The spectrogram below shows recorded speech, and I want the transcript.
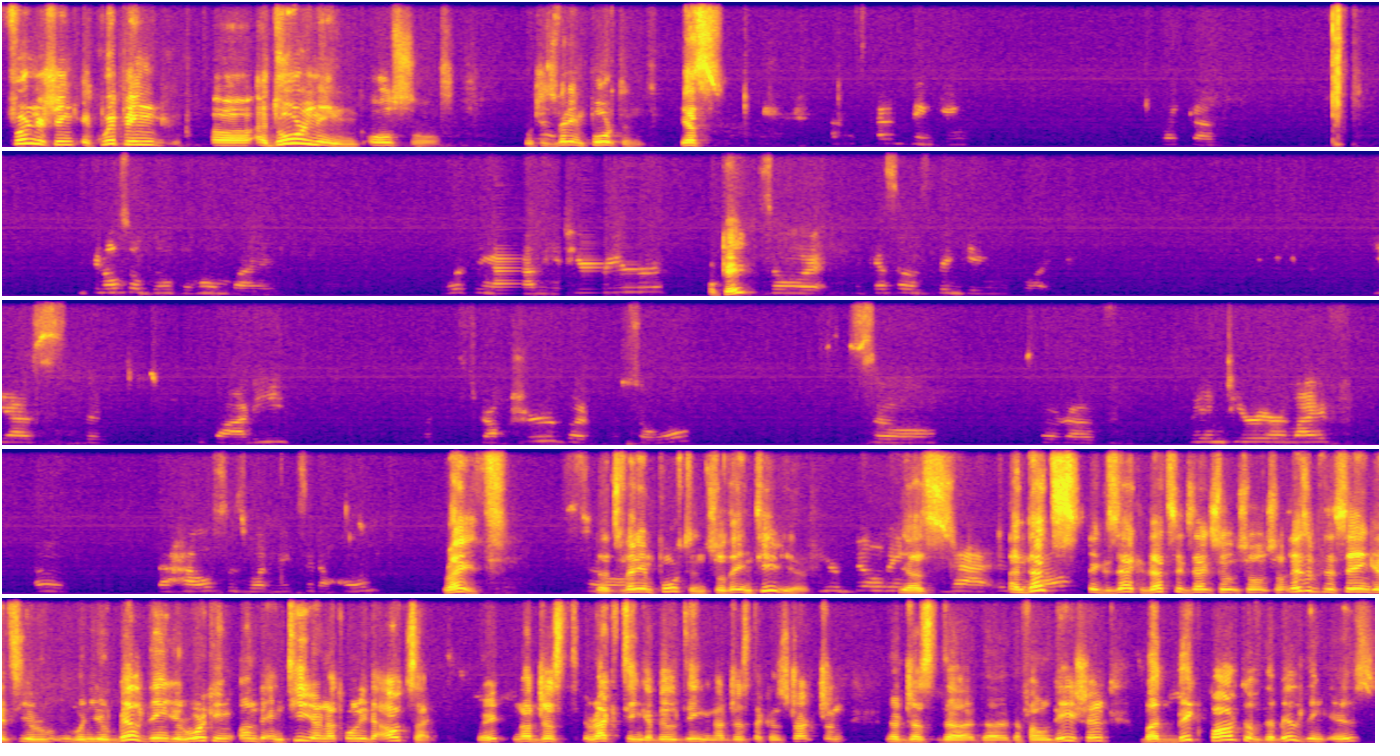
furnishing, equipping, uh, adorning also, which is very important. Yes. kind of thinking, like, um, you can also build the home by working on the interior. Okay. So I, I guess I was thinking, like, yes, the, the body, like the structure, but the soul. So, sort of, the interior life of the house is what makes it a home. Right. So That's very important. So the interior. You're building Yes. that and well. that's exactly that's exactly so so so elizabeth is saying it's you're when you're building you're working on the interior not only the outside right not just erecting a building not just the construction not just the the, the foundation but big part of the building is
